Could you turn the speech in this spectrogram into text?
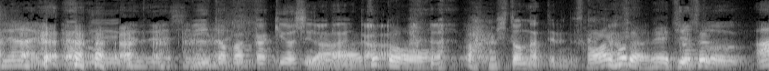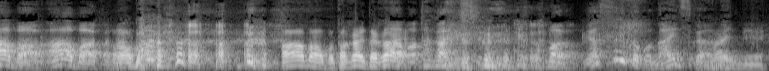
知らない。ですなんで全然知らない。ミートばっか清いのなんやちょっかと人になってるんですか？かわいそうだよねちょっとアーバーアーバーかな。アーバーアーバーも高い高い。アーバー高いですよね。まあ安いとこないですからね。ないね、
